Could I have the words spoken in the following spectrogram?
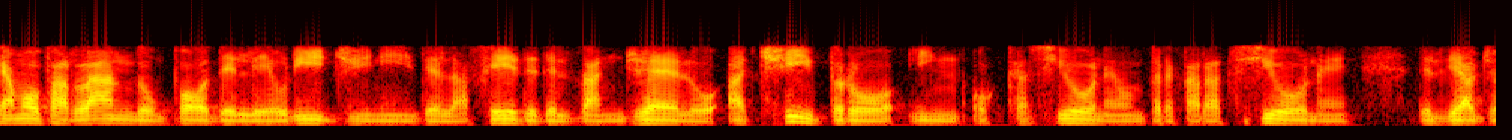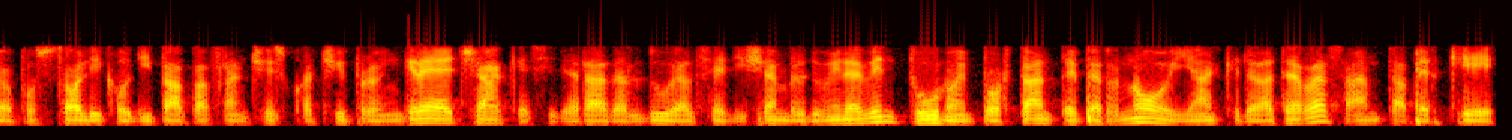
Stiamo parlando un po' delle origini della fede del Vangelo a Cipro in occasione o in preparazione del viaggio apostolico di Papa Francesco a Cipro in Grecia, che si terrà dal 2 al 6 dicembre 2021, importante per noi anche della Terra Santa perché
